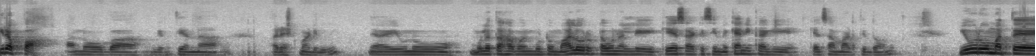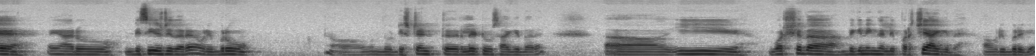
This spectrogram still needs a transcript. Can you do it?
ಈರಪ್ಪ ಅನ್ನೋ ಒಬ್ಬ ವ್ಯಕ್ತಿಯನ್ನು ಅರೆಸ್ಟ್ ಮಾಡಿದ್ವಿ. ಇವನು ಮೂಲತಃ ಬಂದ್ಬಿಟ್ಟು ಮಾಲೂರು ಟೌನಲ್ಲಿ K S R T C mechanic ಆಗಿ ಕೆಲಸ ಮಾಡ್ತಿದ್ದವನು. ಇವರು ಮತ್ತು ಯಾರು ಡಿಸೀಸ್ಡ್ ಇದ್ದಾರೆ ಅವರಿಬ್ಬರು ಒಂದು ಡಿಸ್ಟೆಂಟ್ ರಿಲೇಟಿವ್ಸ್ ಆಗಿದ್ದಾರೆ. ಈ ವರ್ಷದ ಬಿಗಿನಿಂಗಲ್ಲಿ ಪರಿಚಯ ಆಗಿದೆ ಅವರಿಬ್ಬರಿಗೆ.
